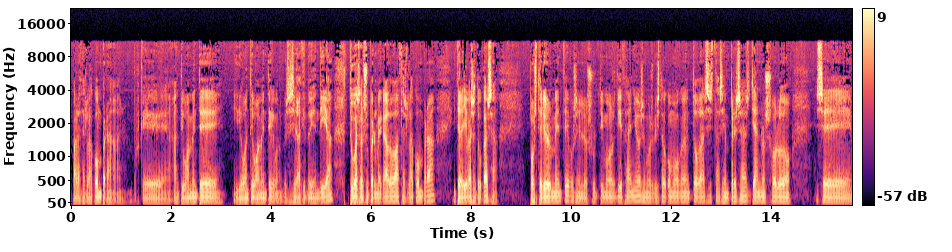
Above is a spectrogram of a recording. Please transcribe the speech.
para hacer la compra, porque antiguamente, y digo antiguamente, bueno, que se sigue haciendo hoy en día, tú vas al supermercado, haces la compra y te la llevas a tu casa. Posteriormente, pues en los últimos 10 años hemos visto como todas estas empresas ya no solo se,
